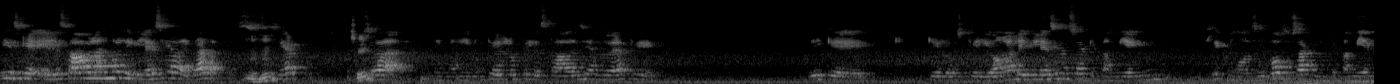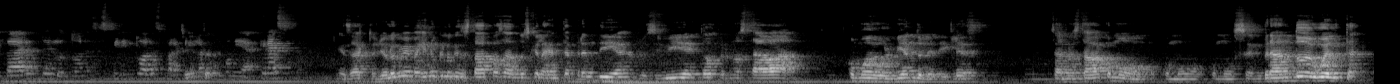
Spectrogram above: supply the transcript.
Y es que él estaba hablando a la iglesia de Gálatas, ¿cierto? Sí. O sea, me imagino que lo que le estaba diciendo era que, que, que los que iban a la iglesia, o sea, que también, sí, como decís vos, o sea, como que también dar de los dones espirituales para que la comunidad crezca. Exacto, yo lo que me imagino que lo que se estaba pasando es que la gente aprendía, recibía y todo, pero no estaba como devolviéndole a la iglesia. O sea, no estaba como, como, como sembrando de vuelta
